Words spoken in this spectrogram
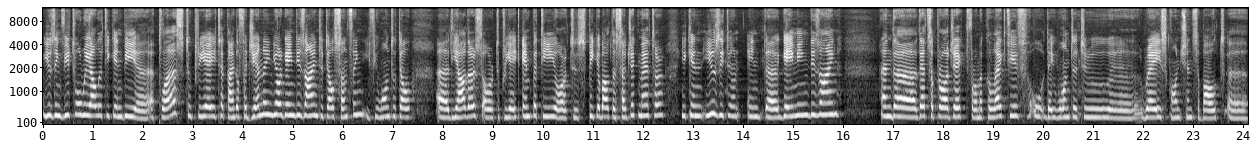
using virtual reality can be a, a, plus to create a kind of agenda in your game design to tell something. If you want to tell uh, the others or to create empathy or to speak about the subject matter, you can use it in, in gaming design. And uh, that's a project from a collective. They wanted to uh, raise conscience about uh,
